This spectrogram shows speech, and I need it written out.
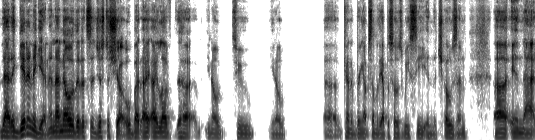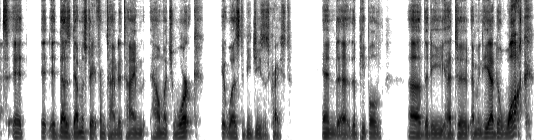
that again and again. And I know that it's a, just a show, but I, I love, uh, you know, to you know, uh, kind of bring up some of the episodes we see in The Chosen, uh, in that it, it it does demonstrate from time to time how much work it was to be Jesus Christ, and uh, the people uh, that he had to. I mean, he had to walk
